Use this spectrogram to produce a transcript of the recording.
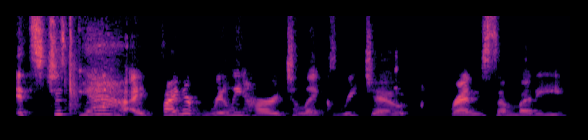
it's just, yeah, I find it really hard to like reach out, friend somebody,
